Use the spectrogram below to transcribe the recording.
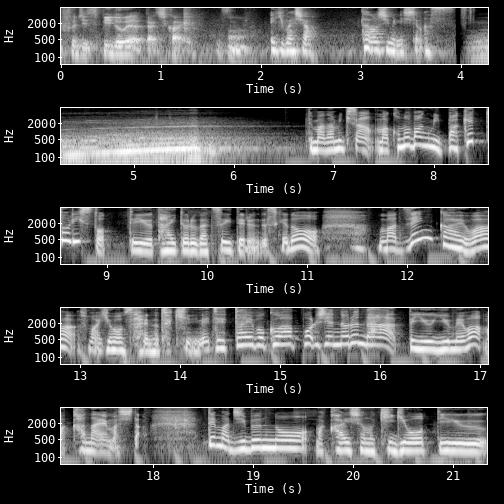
富士スピードウェイだったら近いですね。うん、行きましょう。楽しみにしてます。で、まあ、並木さん、まあ、この番組、バケットリストっていうタイトルがついてるんですけど、まあ、前回は、まあ、4歳の時にね、絶対僕はポルシェに乗るんだっていう夢は、まあ、叶えました。で、まあ、自分の、まあ、会社の起業っていう、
